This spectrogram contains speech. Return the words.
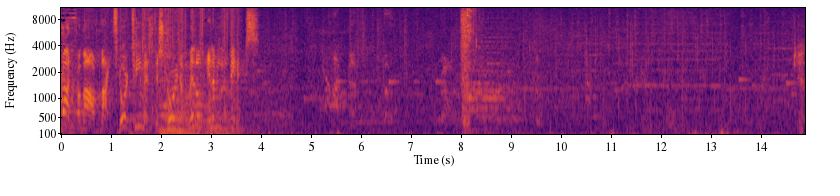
run from our might. Your team has destroyed a middle enemy phoenix. Shit.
